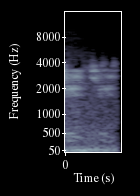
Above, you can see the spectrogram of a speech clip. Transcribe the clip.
change.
